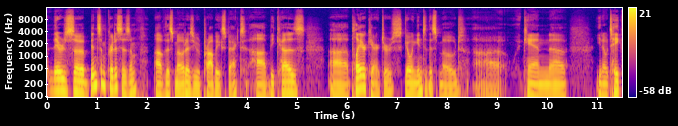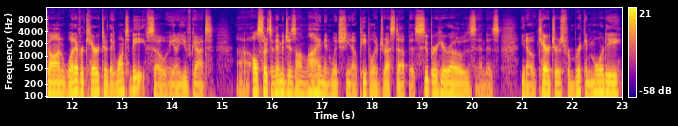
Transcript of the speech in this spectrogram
there's uh, been some criticism of this mode as you would probably expect uh, because uh, player characters going into this mode uh, can uh, you know take on whatever character they want to be so you know you've got uh, all sorts of images online in which you know people are dressed up as superheroes and as you know characters from Rick and Morty,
